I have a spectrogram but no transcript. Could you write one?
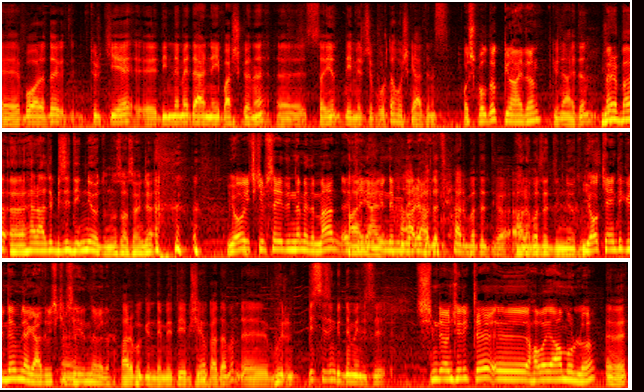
E, bu arada Türkiye e, Dinleme Derneği Başkanı e, Sayın Demirci burada. Hoş geldiniz. Hoş bulduk, günaydın. Günaydın. Merhaba, e, herhalde bizi dinliyordunuz az önce. Yo hiç kimseyi dinlemedim ben. E, Hayır, kendi yani gündemimle arabada, geldim. arabada diyor. Arabada dinliyordunuz. Yo kendi gündemimle geldim. Hiç kimseyi dinlemedim. Araba gündemi diye bir şey yok adamın. E, buyurun. Biz sizin gündeminizi... Şimdi öncelikle e, hava yağmurlu. Evet.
